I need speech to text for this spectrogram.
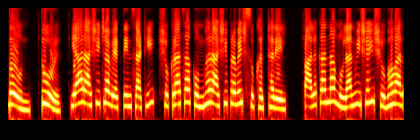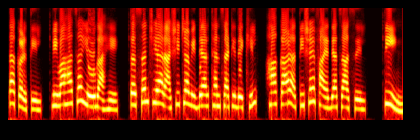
दोन तूळ. या राशीच्या व्यक्तींसाठी शुक्राचा कुंभ राशी प्रवेश सुखद ठरेल. पालकांना मुलांविषयी शुभवार्ता कळतील. विवाहाचा योग आहे. तसंच या राशीच्या विद्यार्थ्यांसाठी देखील हा काळ अतिशय फायद्याचा असेल. तीन.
